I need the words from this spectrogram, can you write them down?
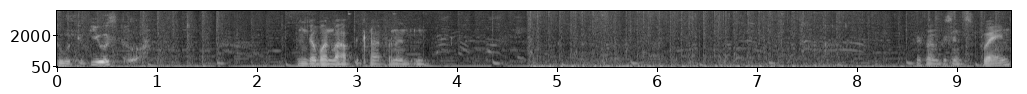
Gut gefused. Oh. Und da wurden wir abgeknallt von hinten. Jetzt mal ein bisschen sprayen.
